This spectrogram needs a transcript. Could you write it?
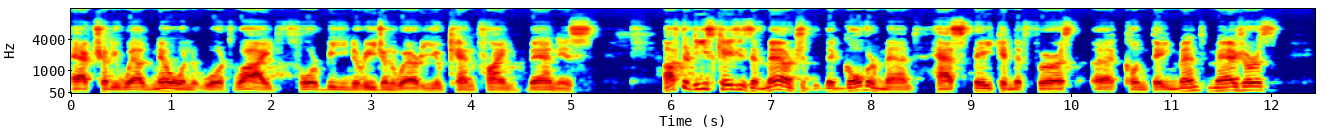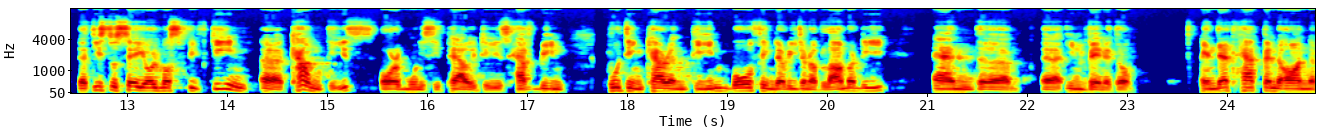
actually well known worldwide for being the region where you can find Venice. After these cases emerged, the government has taken the first uh, containment measures. That is to say, almost 15 uh, counties or municipalities have been put in quarantine, both in the region of Lombardy and uh, in Veneto. And that happened on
